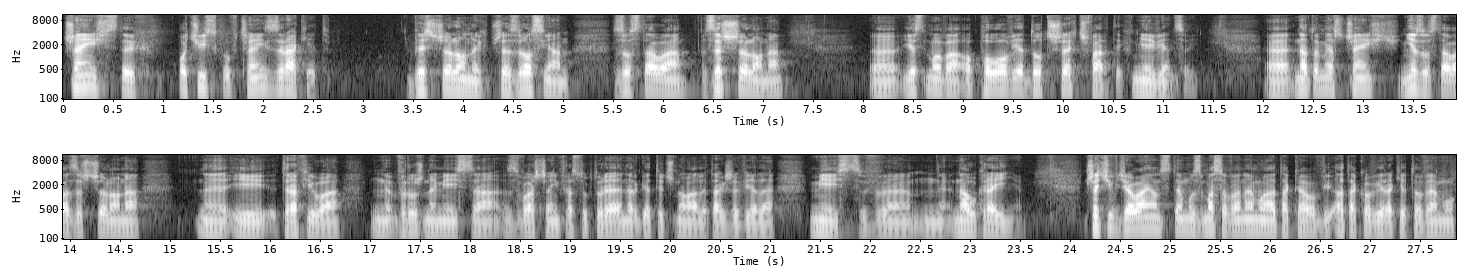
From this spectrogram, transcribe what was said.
Część z tych pocisków, część z rakiet wystrzelonych przez Rosjan została zestrzelona. Jest mowa o połowie do trzech czwartych, mniej więcej. Natomiast część nie została zestrzelona i trafiła w różne miejsca, zwłaszcza infrastrukturę energetyczną, ale także wiele miejsc w, na Ukrainie. Przeciwdziałając temu zmasowanemu atakowi, atakowi rakietowemu,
